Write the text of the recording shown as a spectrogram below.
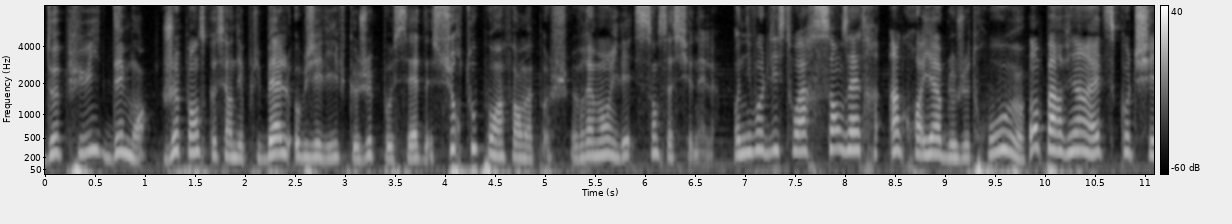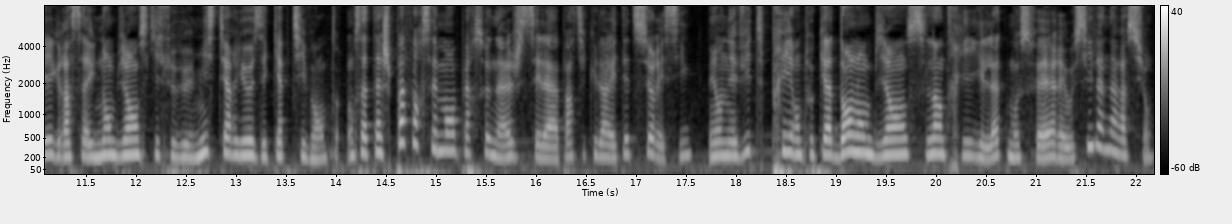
depuis des mois. Je pense que c'est un des plus bels objets livres que je possède, surtout pour un format poche. Vraiment, il est sensationnel. Au niveau de l'histoire, sans être incroyable, je trouve, on parvient à être scotché grâce à une ambiance qui se veut mystérieuse et captivante. On s'attache pas forcément au personnage, c'est la particularité de ce récit, mais on est vite pris en tout cas dans l'ambiance, l'intrigue, l'atmosphère et aussi la narration.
